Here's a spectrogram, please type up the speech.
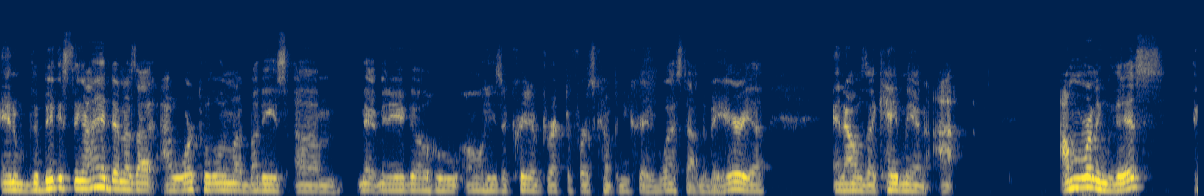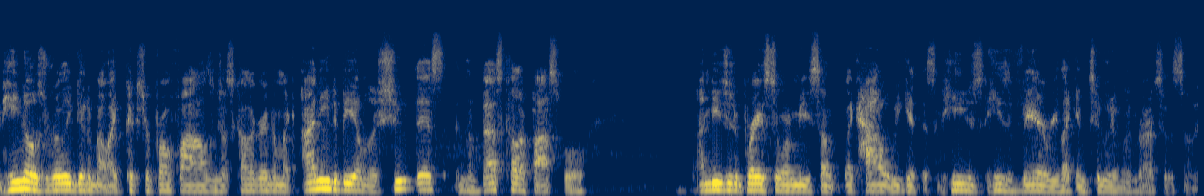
And the biggest thing I had done is I, I worked with one of my buddies, um, Matt Miniego, who oh he's a creative director for his company Creative West out in the Bay Area, and I was like, hey man, I I'm running this, and he knows really good about like picture profiles and just color grading. I'm like, I need to be able to shoot this in the best color possible. I need you to brainstorm me some like how we get this. And he's he's very like intuitive in regards to the Sony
